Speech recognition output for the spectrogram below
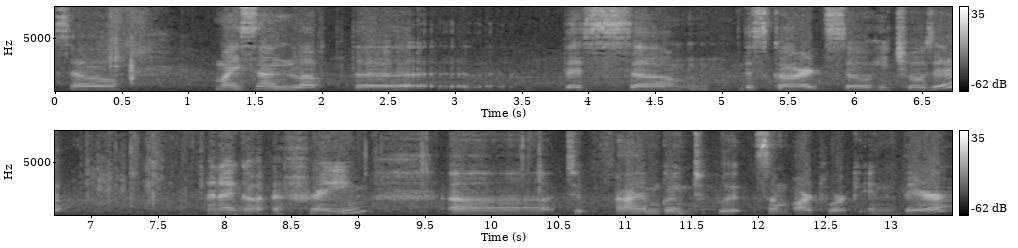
So my son loved the this um, this card so he chose it. And I got a frame uh, to I'm going to put some artwork in there.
